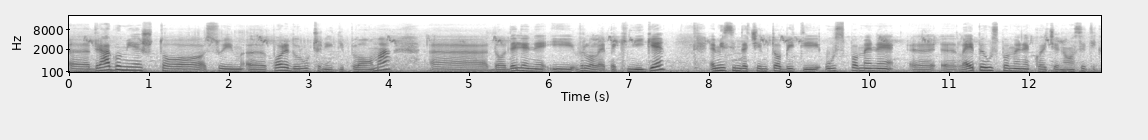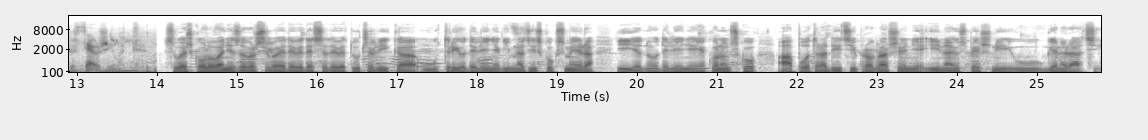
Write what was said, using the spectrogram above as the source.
e, drago mi je što su im e, pored uručenih diploma e, dodeljene i vrlo lepe knjige. E, mislim da će im to biti uspomene, e, e lepe uspomene koje će nositi kroz ceo život. Svoje školovanje završilo je 99 učenika u tri odeljenja gimnazijskog smera i jedno odeljenje ekonomsko, a po tradiciji proglašen je i najuspešniji u generaciji.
